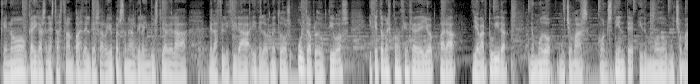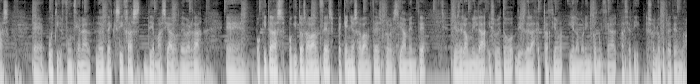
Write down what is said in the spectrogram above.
que no caigas en estas trampas del desarrollo personal de la industria de la, de la felicidad y de los métodos ultraproductivos y que tomes conciencia de ello para llevar tu vida de un modo mucho más consciente y de un modo mucho más eh, útil, funcional. No te exijas demasiado, de verdad. Eh, poquitas, poquitos avances, pequeños avances progresivamente desde la humildad y sobre todo desde la aceptación y el amor incondicional hacia ti. Eso es lo que pretendo.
